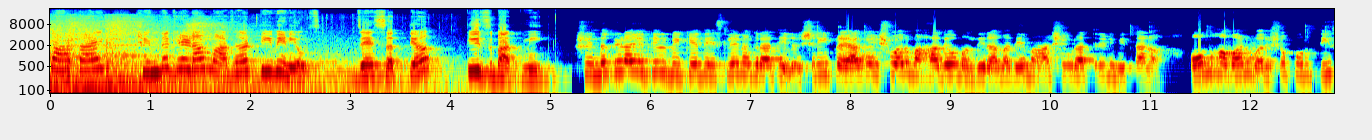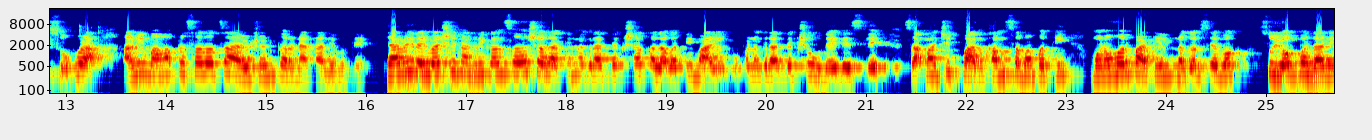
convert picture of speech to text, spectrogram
पाहताय शिंदखेडा माझा टीव्ही न्यूज. जे सत्य तीच बातमी. शिंदखेडा येथील बीके देसले नगरातील श्री प्रयागेश्वर महादेव मंदिरामध्ये महाशिवरात्री निमित्तानं होम हवन वर्षपूर्ती सोहळा आणि महाप्रसादाचं आयोजन करण्यात आले होते. यावेळी रहिवासी नागरिकांसह शहरातील नगराध्यक्ष कलावती माळी उपनगराध्यक्ष उदय देसले सामाजिक बांधकाम सभापती मनोहर पाटील नगरसेवक सुयोग भदाने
